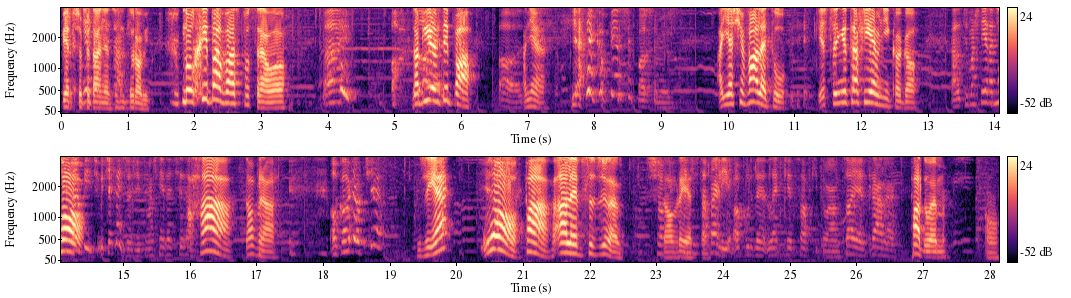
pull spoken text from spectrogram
pierwsze Nie da pytanie, się co ty zabić. tu robi? No chyba was posrało. Ej! O, co? Zabiłem typa! O, A nie. ja jako pierwszy poszedłem już. A ja się walę tu. Jeszcze nie trafiłem nikogo. Ale ty masz nie dać Wow. się zabić. Uciekaj, Josi, ty masz nie dać się zabić. Aha, dobra. Ogonią cię! Żyję? Ło, pa, ale przeżyłem. Szok Dobry Dobry w jestem. tabeli. O kurde, lekkie cofki tu mam. Co jest grane? Padłem. O,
